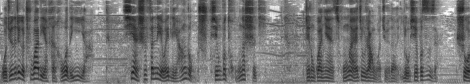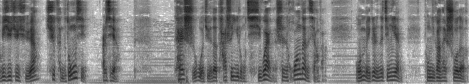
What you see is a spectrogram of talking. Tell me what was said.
我觉得这个出发点很合我的意啊。现实分裂为两种属性不同的实体，这种观念从来就让我觉得有些不自在，是我必须去学、去啃的东西。而且，开始我觉得它是一种奇怪的，甚至荒诞的想法。我们每个人的经验，同你刚才说的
